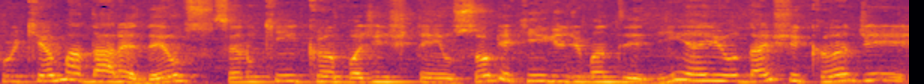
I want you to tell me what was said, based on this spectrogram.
por que o Madara é Deus, sendo que em campo a gente tem o Sogeking de bandeirinha e o Daishikan de,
